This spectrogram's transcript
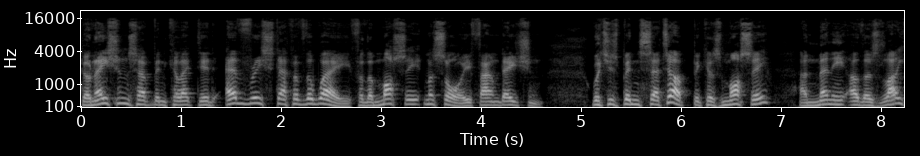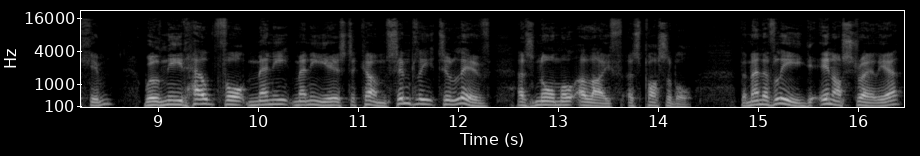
Donations have been collected every step of the way for the Mossy Masoe Foundation, which has been set up because Mossy and many others like him will need help for many, many years to come, simply to live as normal a life as possible. The Men of League in Australia,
